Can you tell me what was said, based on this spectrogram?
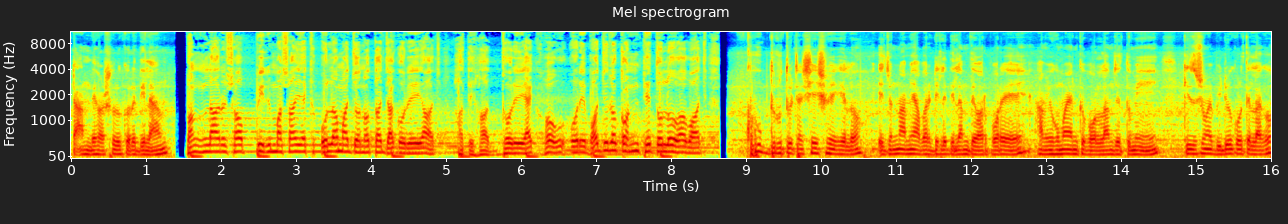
টান দেওয়া শুরু করে দিলাম। বাংলার সব পীর মাসায় এক ওলামা জনতা জাগরে আজ। হাতে হাত ধরে এক হও ওরে বজ্র কণ্ঠে তোলো আওয়াজ। খুব দ্রুত এটা শেষ হয়ে গেল। এই জন্য আমি আবার ঢেলে দিলাম। দেওয়ার পরে আমি হুমায়ুনকে বললাম যে, তুমি কিছু সময় ভিডিও করতে লাগো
